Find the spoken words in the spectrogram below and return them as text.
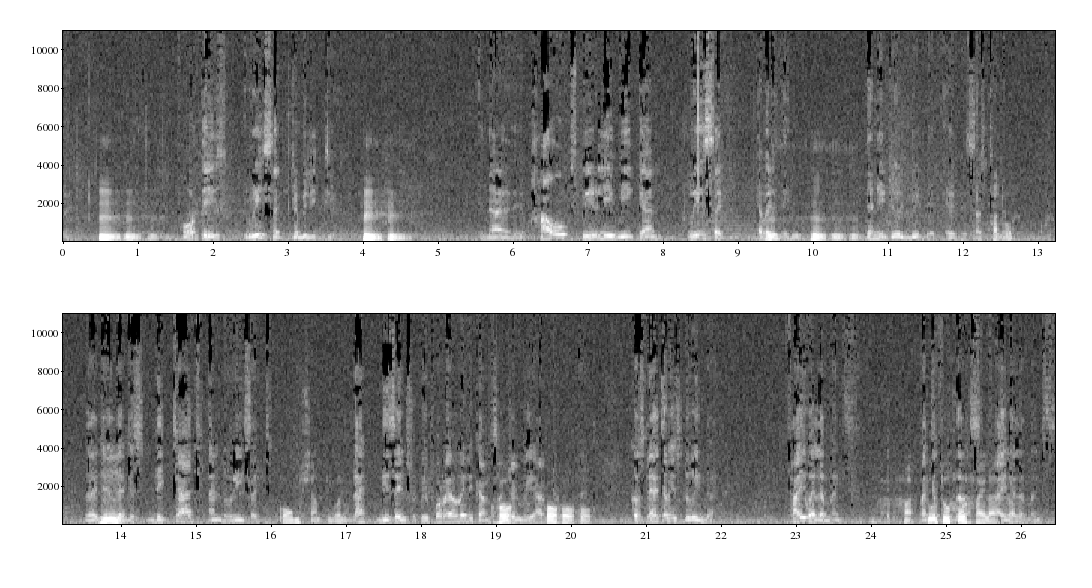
that. Mm-hmm. Fourth is receptability. Mm-hmm. The, how speedily we can reset everything. Hmm, hmm, hmm, then it will be a, a research. Sadhu. That, is, that is discharge and research. Om Shanti. Bonam. That design should be for every construction ho. we have. Ho, ho, ho. Because nature is doing that. Five elements. Ha. Two, two, four, five, five elements.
